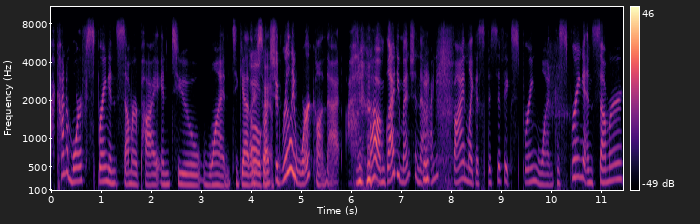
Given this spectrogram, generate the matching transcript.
I kind of morph spring and summer pie into one together. Oh, okay. So I should really work on that. wow, I'm glad you mentioned that. I need to find like a specific spring one because spring and summer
